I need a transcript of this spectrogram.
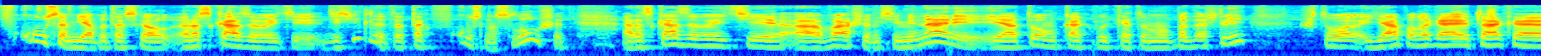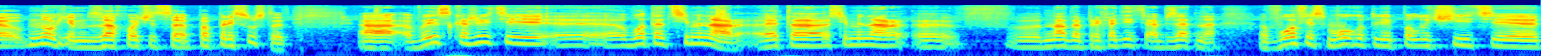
вкусом, я бы так сказал, рассказываете, действительно, это так вкусно слушать, рассказываете о вашем семинаре и о том, как вы к этому подошли, что, я полагаю, так э, многим захочется поприсутствовать. А вы скажите, э, вот этот семинар, это семинар, э, надо приходить обязательно в офис, могут ли получить, э,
